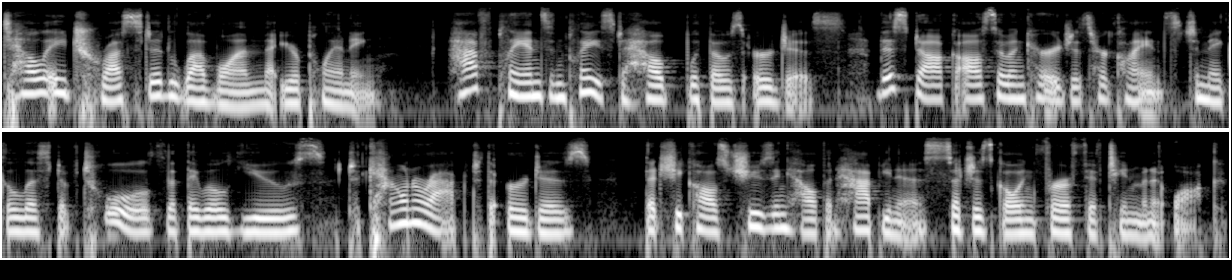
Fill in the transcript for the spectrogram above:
Tell a trusted loved one that you're planning. Have plans in place to help with those urges. This doc also encourages her clients to make a list of tools that they will use to counteract the urges that she calls choosing health and happiness, such as going for a 15 minute walk.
